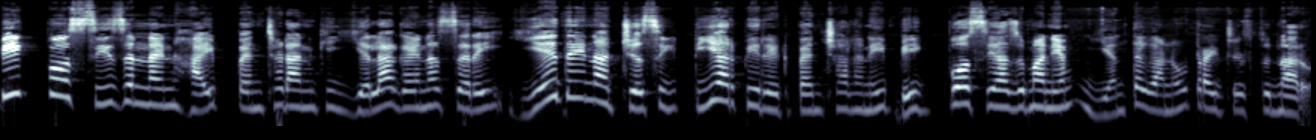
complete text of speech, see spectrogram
Bigg Boss season nine hype పెంచడానికి ఎలాగైనా సరే ఏదైనా చేసి టీఆర్పీ రేట్ పెంచాలని బిగ్ బాస్ యాజమాన్యం ఎంతగానో ట్రై చేస్తున్నారు.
